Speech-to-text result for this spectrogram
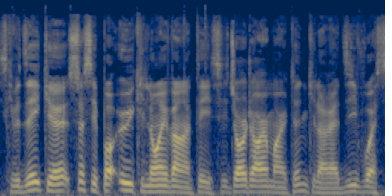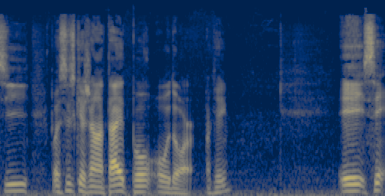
Ce qui veut dire que ça, c'est pas eux qui l'ont inventé. C'est George R. Martin qui leur a dit voici, voici ce que j'ai en tête pour Odor. OK? Et c'est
